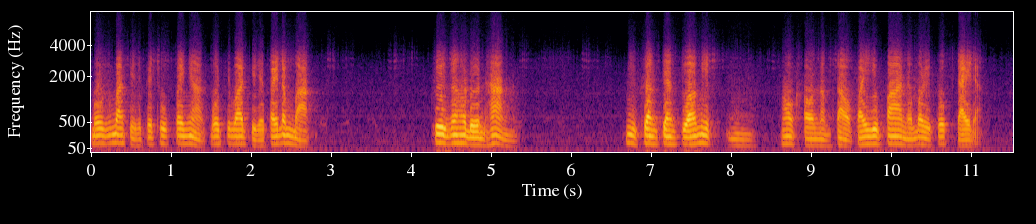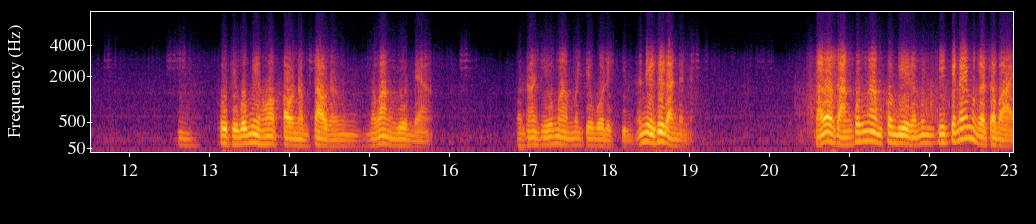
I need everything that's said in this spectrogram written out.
โบกิบาสิไปทุกข์ไปยากโบกิบาสิไปลำบากคือเขาเดินทาง มีเครื่องเตรียมตัวมีเขาเขานำเสาไปอยู่ป้าเนี่ยบริตกใจอะผู้ที่บ่มีหอเขานำเสาระว่างยืนเนี่ยตอนทางหิวมามันจะบริกิน อันนี้คือกันเนี่ยถ้าเราสั่งคนงามคนดีแล้วมันกินไปไหนมันก็สบาย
